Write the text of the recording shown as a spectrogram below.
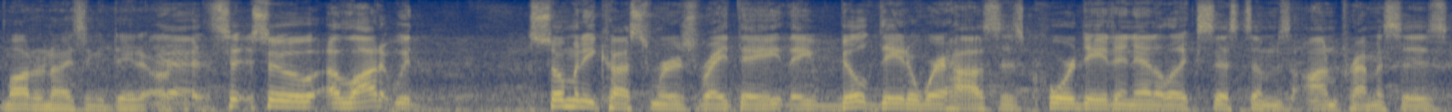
Modernizing a data yeah, architecture. So, so a lot of, with so many customers, right? They they built data warehouses, core data and analytics systems on premises,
